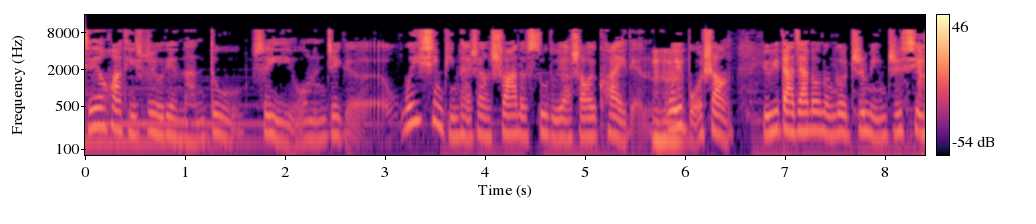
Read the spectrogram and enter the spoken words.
今天话题是不是有点难度？所以我们这个微信平台上刷的速度要稍微快一点。嗯微博上，由于大家都能够知名知姓，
